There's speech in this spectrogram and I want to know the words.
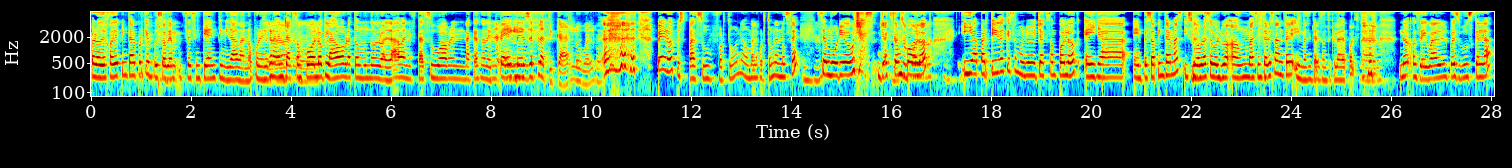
pero dejó de pintar porque pues obviamente se sentía intimidada, ¿no? Por el gran Jackson Pollock, la obra, todo el mundo lo alaban, está su obra en la casa de Peggy. En vez de platicarlo o algo. pero pues para su fortuna o mala fortuna, no sé, se murió Jackson, Pollock, y a partir de que se murió Jackson Pollock, ella empezó a pintar más y su obra se volvió aún más interesante y más interesante que la de Pollock. Claro. ¿No? O sea, igual pues búsquenla.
